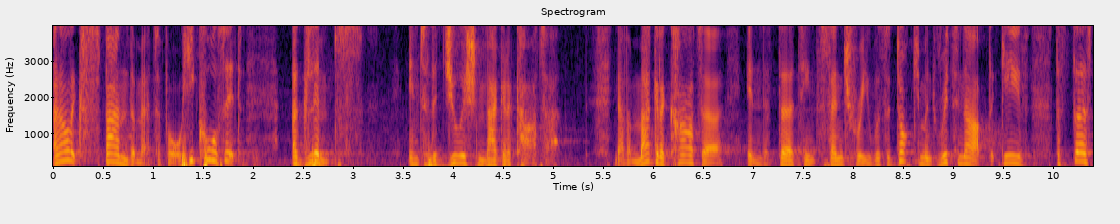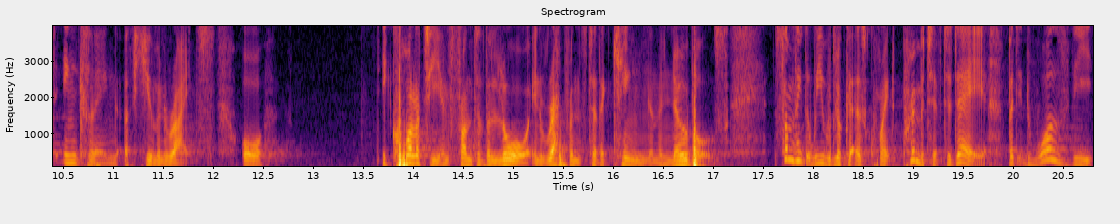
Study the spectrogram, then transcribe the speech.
and I'll expand the metaphor. He calls it a glimpse into the Jewish Magna Carta. Now, the Magna Carta in the 13th century was a document written up that gave the first inkling of human rights, or equality in front of the law in reference to the king and the nobles. Something that we would look at as quite primitive today, but it was the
